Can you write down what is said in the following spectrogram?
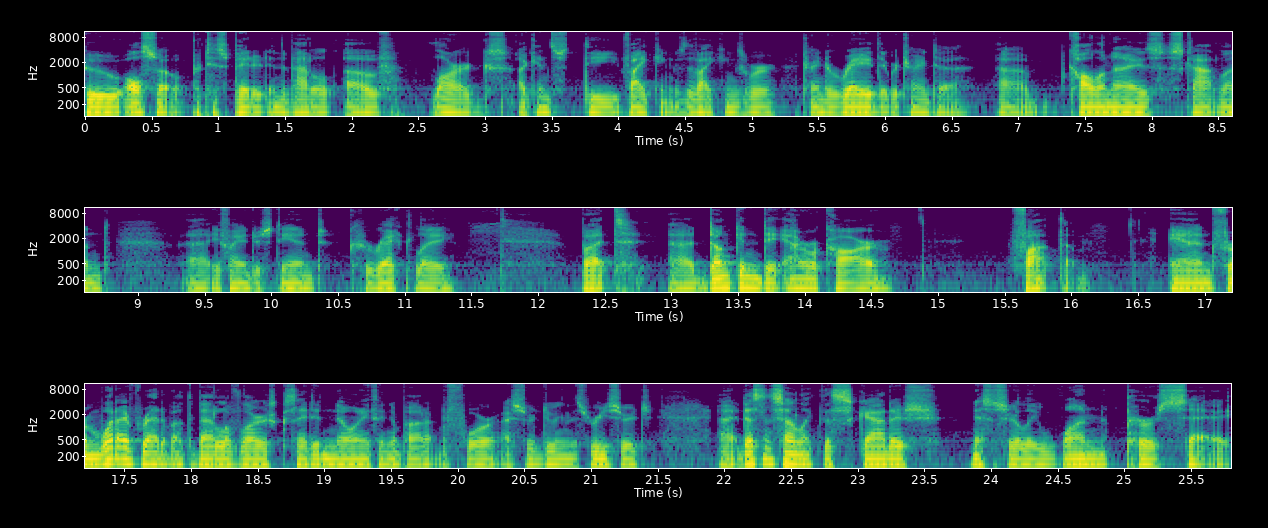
who also participated in the Battle of Largs against the Vikings. The Vikings were trying to raid, they were trying to uh, colonize Scotland, uh, if I understand correctly. But uh, Duncan de Arrochar fought them. And from what I've read about the Battle of Largs, because I didn't know anything about it before I started doing this research, uh, it doesn't sound like the Scottish necessarily won per se.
